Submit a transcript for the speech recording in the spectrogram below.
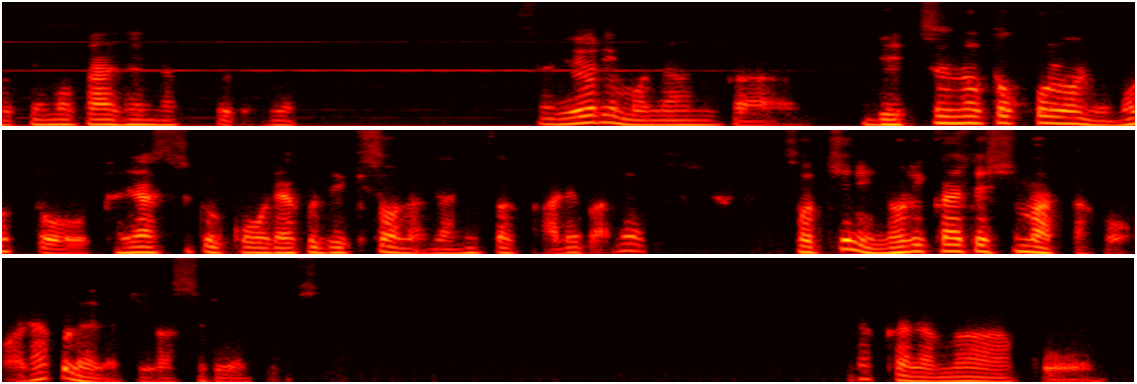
とても大変なことでね。それよりもなんか、別のところにもっとたやすく攻略できそうな何かがあればね、そっちに乗り換えてしまった方が楽なような気がするわけです。だからまあ、こう、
